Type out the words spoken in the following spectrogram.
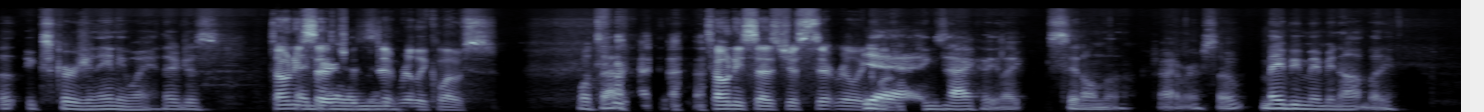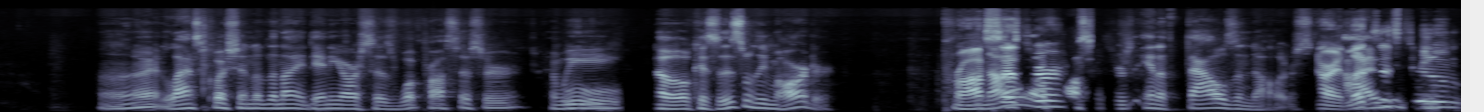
uh, excursion anyway. They're just Tony they says just sit really close. What's that? Tony says just sit really yeah, close. exactly. Like sit on the driver. So maybe, maybe not, buddy. All right. Last question of the night. Danny R says, What processor? And we Ooh. oh, okay. So this one's even harder. Not a lot of Processor. processors in a thousand dollars. All right, let's would think- assume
